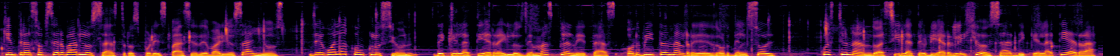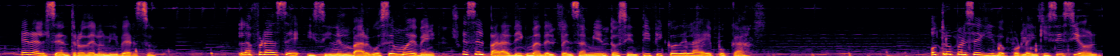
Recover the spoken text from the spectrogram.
quien tras observar los astros por espacio de varios años, llegó a la conclusión de que la Tierra y los demás planetas orbitan alrededor del Sol, cuestionando así la teoría religiosa de que la Tierra era el centro del universo. La frase y sin embargo se mueve es el paradigma del pensamiento científico de la época. Otro perseguido por la Inquisición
